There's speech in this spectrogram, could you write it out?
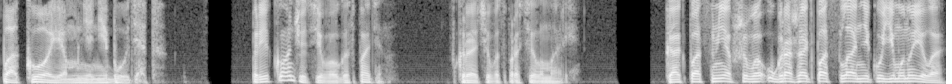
покоя мне не будет». «Прикончить его, господин?» — вкрадчиво спросила Мари. «Как посмевшего угрожать посланнику Емануила?»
